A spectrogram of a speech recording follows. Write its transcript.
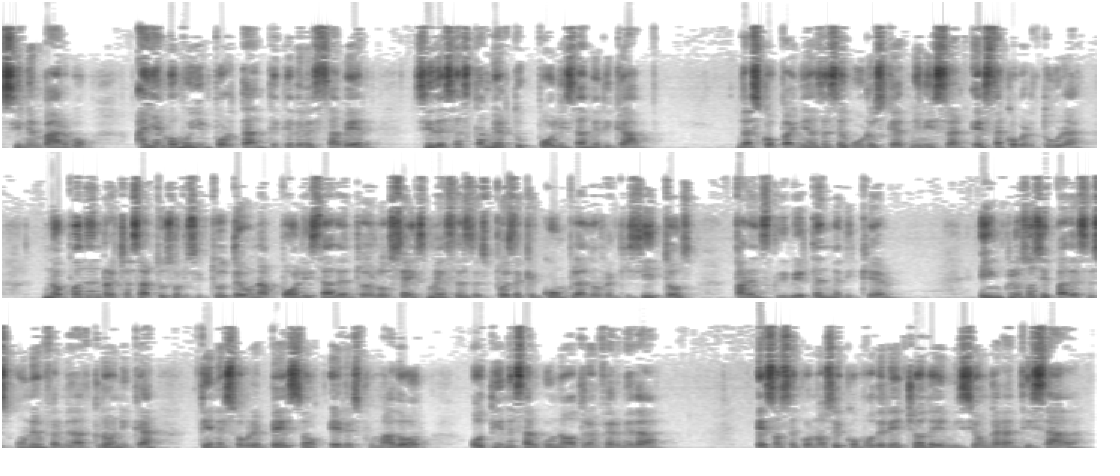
Sin embargo, hay algo muy importante que debes saber si deseas cambiar tu póliza Medicap. Las compañías de seguros que administran esta cobertura no pueden rechazar tu solicitud de una póliza dentro de los seis meses después de que cumplas los requisitos para inscribirte en Medicare. Incluso si padeces una enfermedad crónica, tienes sobrepeso, eres fumador o tienes alguna otra enfermedad. Eso se conoce como derecho de emisión garantizada.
